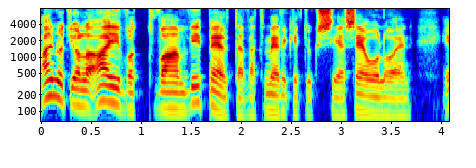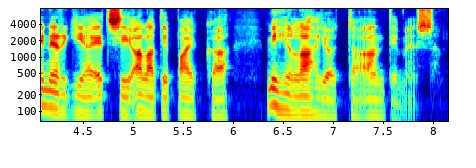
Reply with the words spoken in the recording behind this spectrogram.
Ainut, jolla aivot vaan vipeltävät merkityksiä seuloen, energia etsii alati paikkaa, mihin lahjoittaa antimensa.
